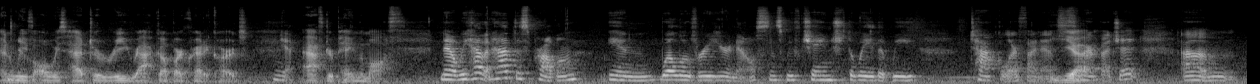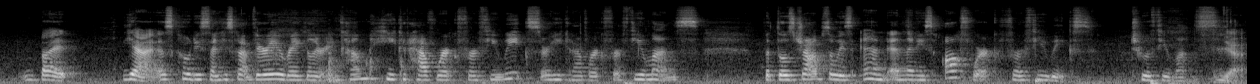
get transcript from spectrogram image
and we've always had to re-rack up our credit cards yeah. after paying them off. Now, we haven't had this problem in well over a year now since we've changed the way that we tackle our finances Yeah. and our budget. Um, but yeah, as Cody said, he's got very irregular income. He could have work for a few weeks or he could have work for a few months. But those jobs always end, and then he's off work for a few weeks to a few months. Yeah,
